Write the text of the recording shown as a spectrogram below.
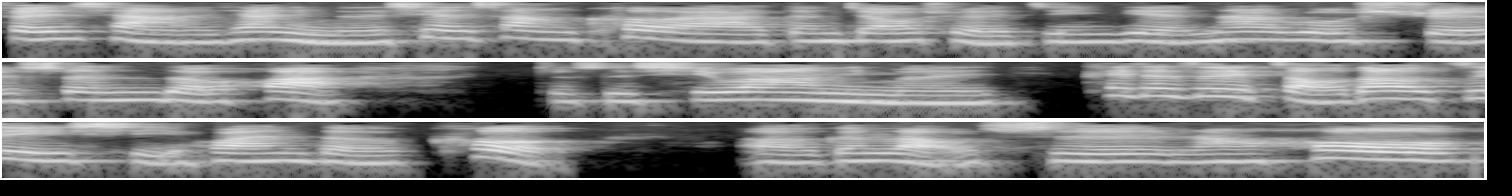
分享一下你们的线上课啊，跟教学经验。那如果学生的话，就是希望你们可以在这里找到自己喜欢的课，呃，跟老师。然后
